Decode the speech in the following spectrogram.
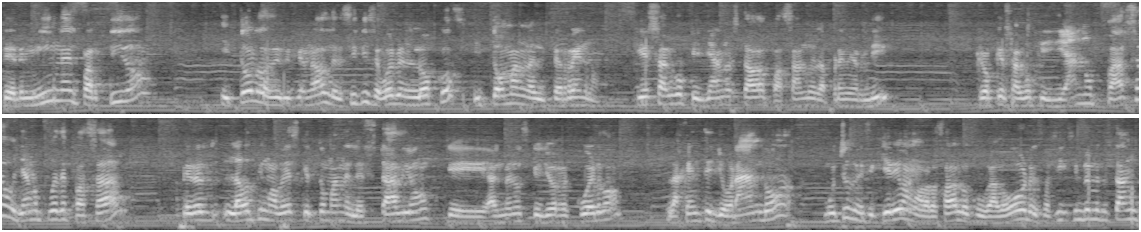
termina el partido y todos los aficionados del City se vuelven locos y toman el terreno, que es algo que ya no estaba pasando en la Premier League. Creo que es algo que ya no pasa o ya no puede pasar, pero es la última vez que toman el estadio, que al menos que yo recuerdo, la gente llorando, muchos ni siquiera iban a abrazar a los jugadores, así, simplemente están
